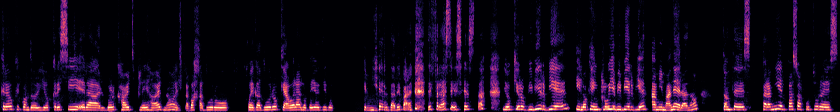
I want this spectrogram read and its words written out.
Creo que cuando yo crecí era el work hard, play hard, ¿no? El trabaja duro, juega duro, que ahora lo veo y digo, qué mierda de, de frase es esta. Yo quiero vivir bien y lo que incluye vivir bien a mi manera, ¿no? Entonces, para mí el paso a futuro es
